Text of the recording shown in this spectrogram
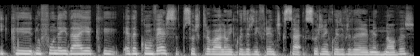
e que, no fundo, a ideia é que é da conversa de pessoas que trabalham em coisas diferentes que surgem coisas verdadeiramente novas.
